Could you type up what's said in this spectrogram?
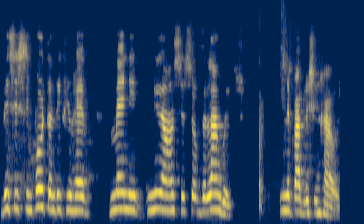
This is important if you have many nuances of the language in a publishing house.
